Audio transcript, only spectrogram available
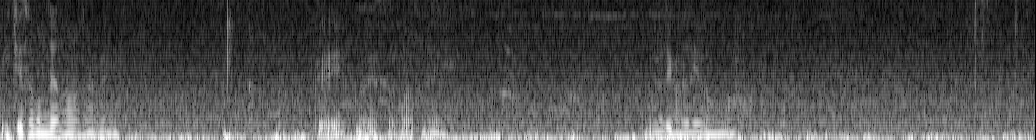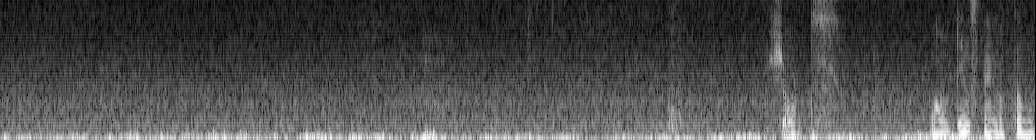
पीछे से बंदे ना आ जाए। कहीं ओके कोई कोई बात नहीं। मैं दिखाई दे रहा हूँ ना शॉट्स माउंटेन्स में लगता वो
